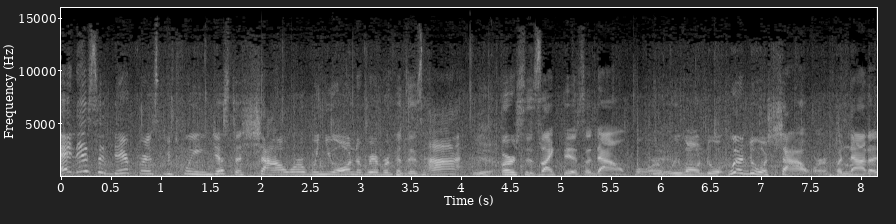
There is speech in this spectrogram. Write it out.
And it's a difference between just a shower when you're on the river because it's hot Yeah. versus like this, a downpour. Yeah. We won't do it. We'll do a shower, but not a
